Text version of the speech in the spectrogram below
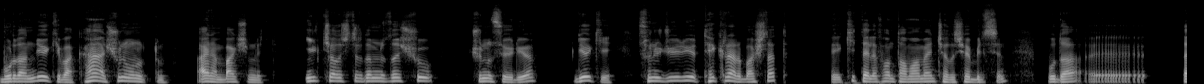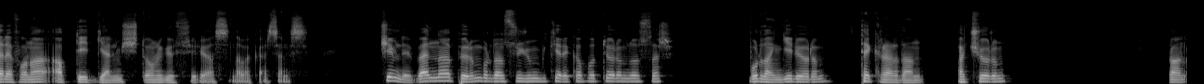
buradan diyor ki bak ha şunu unuttum. Aynen bak şimdi ilk çalıştırdığımızda şu şunu söylüyor. Diyor ki sunucuyu diyor tekrar başlat e, ki telefon tamamen çalışabilsin. Bu da e, telefona update gelmiş işte onu gösteriyor aslında bakarsanız. Şimdi ben ne yapıyorum? Buradan sunucumu bir kere kapatıyorum dostlar. Buradan geliyorum. Tekrardan açıyorum. Şu an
